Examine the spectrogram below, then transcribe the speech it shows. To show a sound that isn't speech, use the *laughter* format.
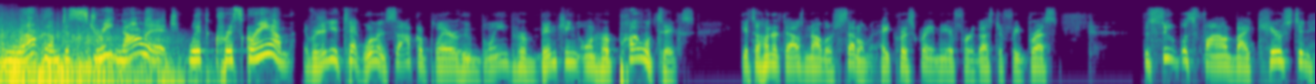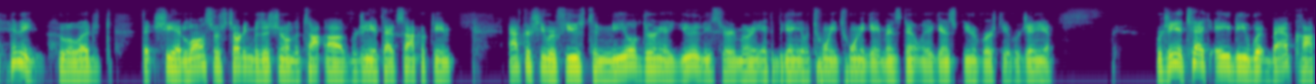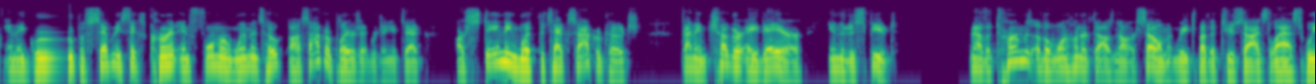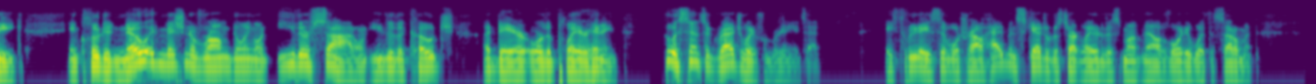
Welcome to Street Knowledge with Chris Graham. A Virginia Tech women's soccer player who blamed her benching on her politics gets a $100,000 settlement. Hey, Chris Graham here for Augusta Free Press. The suit was filed by Kiersten Hening, who alleged that she had lost her starting position on the top, uh, Virginia Tech soccer team after she refused to kneel during a unity ceremony at the beginning of a 2020 game, incidentally against University of Virginia. Virginia Tech AD Whit Babcock and a group of 76 current and former women's ho- uh, soccer players at Virginia Tech are standing with the Tech soccer coach, guy named Chugger Adair, in the dispute. Now, the terms of the $100,000 settlement reached by the two sides last week included no admission of wrongdoing on either side, on either the coach Adair or the player Hening, who has since graduated from Virginia Tech. A three day civil trial had been scheduled to start later this month, now avoided with the settlement.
